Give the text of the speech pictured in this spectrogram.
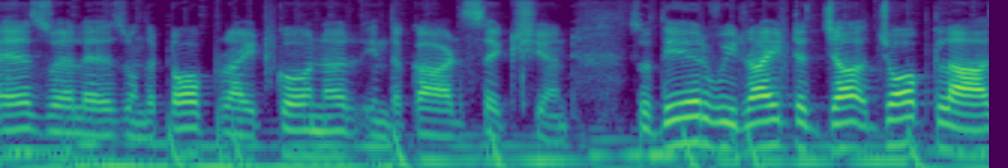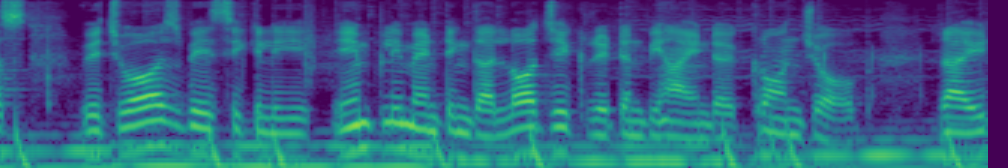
as well as on the top right corner in the card section. So there we write a jo job class which was basically implementing the logic written behind a cron job right?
